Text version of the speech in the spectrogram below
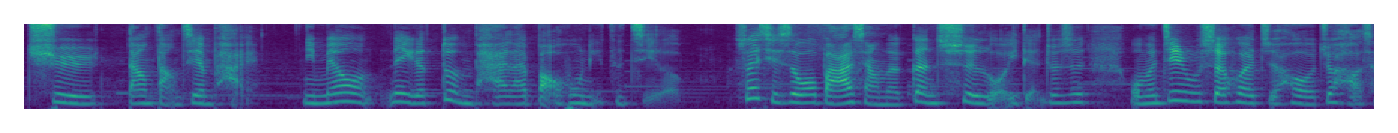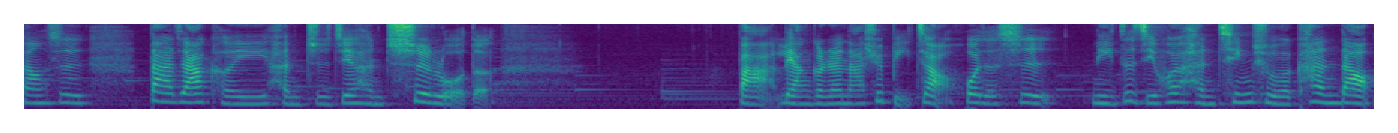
去当挡箭牌，你没有那个盾牌来保护你自己了。所以其实我把它想的更赤裸一点，就是我们进入社会之后，就好像是大家可以很直接、很赤裸的把两个人拿去比较，或者是。你自己会很清楚的看到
